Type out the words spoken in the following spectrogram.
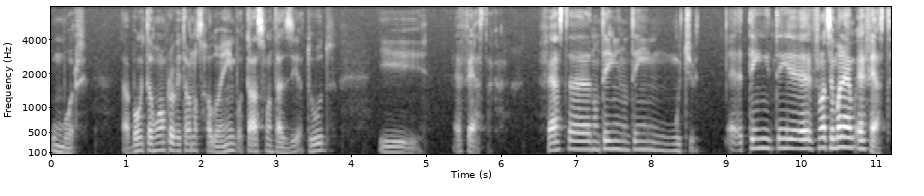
humor. Tá bom? Então vamos aproveitar o nosso Halloween, botar as fantasias, tudo. E é festa, cara. Festa não tem, não tem motivo. É, tem, tem, é, final de semana é, é, festa.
